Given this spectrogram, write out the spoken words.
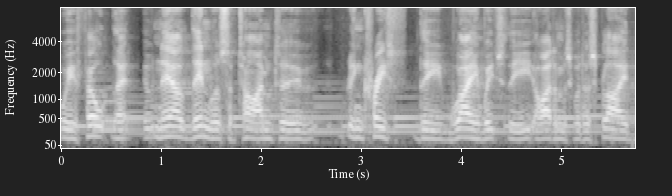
we felt that now then was the time to increase the way in which the items were displayed.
